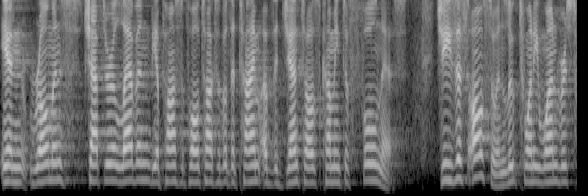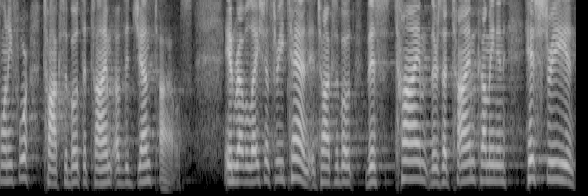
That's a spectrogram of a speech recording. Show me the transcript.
In Romans chapter 11, the Apostle Paul talks about the time of the Gentiles coming to fullness. Jesus also, in Luke 21, verse 24, talks about the time of the Gentiles. In Revelation 3:10, it talks about this time, there's a time coming in history and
